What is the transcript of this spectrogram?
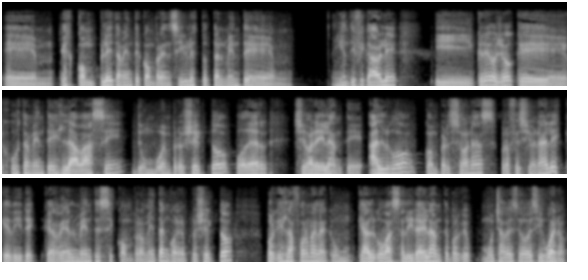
em, es completamente comprensible, es totalmente em, identificable. Y creo yo que justamente es la base de un buen proyecto poder llevar adelante algo con personas profesionales que, que realmente se comprometan con el proyecto, porque es la forma en la que, algo va a salir adelante, porque muchas veces vos decís, bueno,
